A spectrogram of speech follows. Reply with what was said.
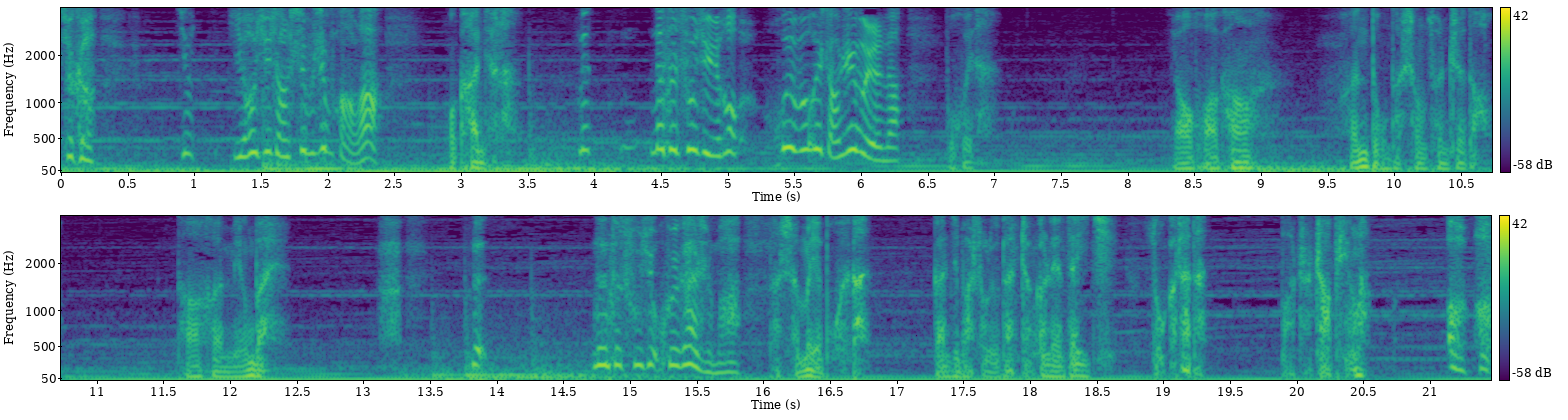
小哥，姚姚局长是不是跑了？我看见了。那那他出去以后会不会找日本人呢？不会的。姚华康很懂得生存之道，他很明白。那那他出去会干什么？他什么也不会干，赶紧把手榴弹整个连在一起，做个炸弹，把这炸平了。哦，好。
